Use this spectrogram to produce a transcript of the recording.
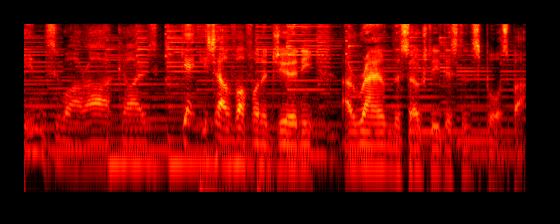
into our archives. Get yourself off on a journey around the socially distant sports bar.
